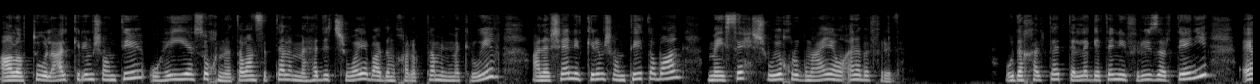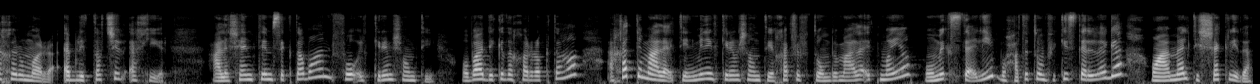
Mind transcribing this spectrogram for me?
على طول على الكريم شانتيه وهي سخنة. طبعا سبتها لما هدت شوية بعد ما خرجتها من الميكروويف علشان الكريم شانتيه طبعا ما يسحش ويخرج معايا وأنا بفردها. ودخلتها التلاجة تاني الفريزر تاني آخر مرة قبل ال touch الأخير علشان تمسك طبعا فوق الكريم شانتيه. وبعد كده خرجتها أخدت معلقتين من الكريم شانتيه خففتهم بمعلقة مية و mix تقليب وحطيتهم في كيس تلاجة وعملت الشكل ده.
